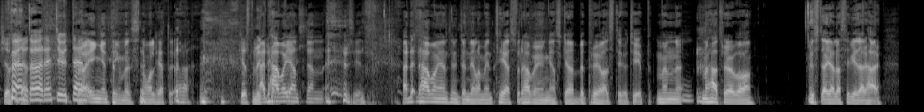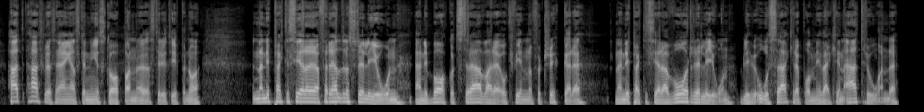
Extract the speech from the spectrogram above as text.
Skönt det, att ha rätt ut Det har den. ingenting med snålhet att göra. det Nej, det här var egentligen, det, här var egentligen inte en del av min tes, för det här var ju en ganska beprövad stereotyp. Men, men här tror jag det var, just det, jag läser vidare här. Här, här skulle jag säga en ganska nyskapande stereotypen. Då. När ni praktiserar era föräldrars religion är ni bakåtsträvare och kvinnoförtryckare. När ni praktiserar vår religion blir vi osäkra på om ni verkligen är troende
